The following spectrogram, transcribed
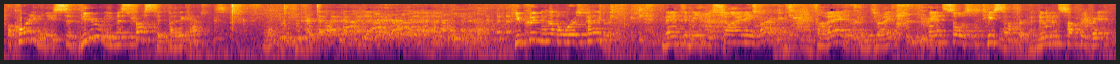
accordingly severely mistrusted by the Catholics. you couldn't have a worse pedigree than to be the shining light of Anglicans, right? And so he suffered. Newman suffered greatly.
